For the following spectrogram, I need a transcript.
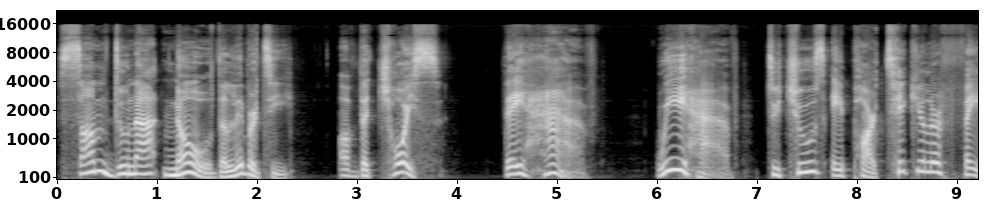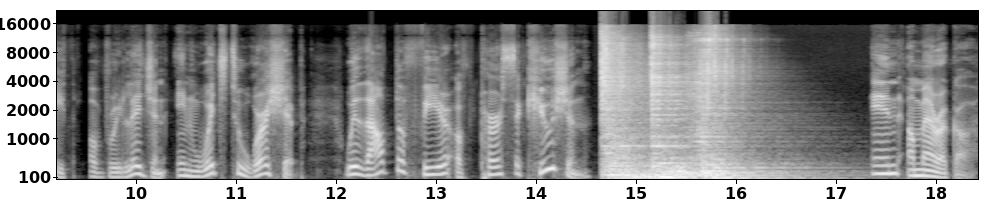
Some do not know the liberty of the choice they have. We have to choose a particular faith of religion in which to worship without the fear of persecution. In America,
